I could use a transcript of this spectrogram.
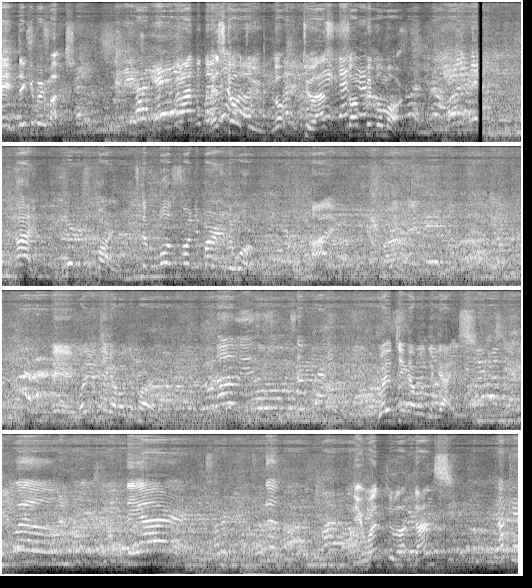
Okay, thank you very much. Let's go to go to ask some people more. Hi, we're party. It's the most funny party in the world. Hi. Hey, what do you think about the party? What do you think about the guys? Well, they are good. Do you want to dance? Okay.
